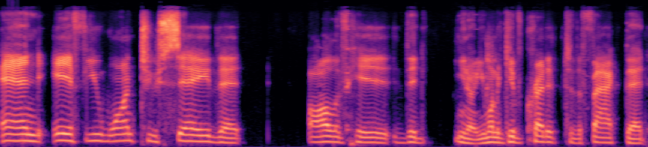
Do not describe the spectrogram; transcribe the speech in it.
And if you want to say that all of his that you know you want to give credit to the fact that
